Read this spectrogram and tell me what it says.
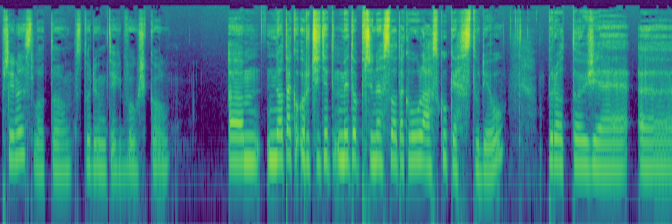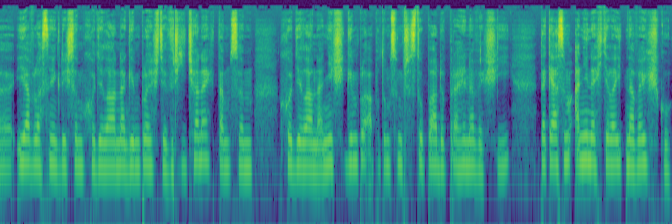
přineslo to studium těch dvou škol? Um, no tak určitě mi to přineslo takovou lásku ke studiu, protože uh, já vlastně, když jsem chodila na Gimple ještě v Říčanech, tam jsem chodila na nižší Gimple a potom jsem přestoupila do Prahy na vyšší, tak já jsem ani nechtěla jít na vejšku.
